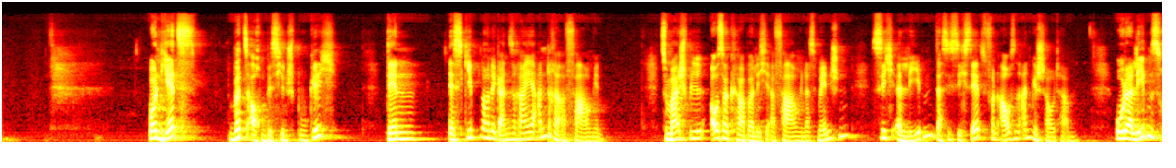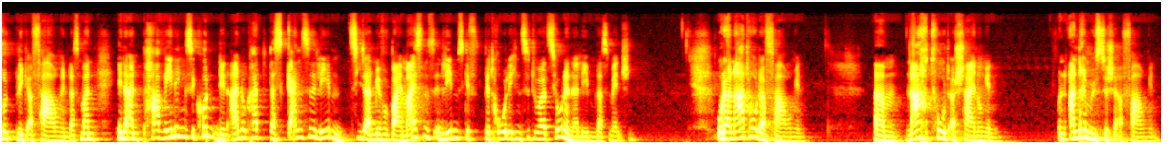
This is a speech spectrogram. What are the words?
Und jetzt wird's auch ein bisschen spukig, denn es gibt noch eine ganze Reihe anderer Erfahrungen. Zum Beispiel außerkörperliche Erfahrungen, dass Menschen sich erleben, dass sie sich selbst von außen angeschaut haben. Oder Lebensrückblickerfahrungen, dass man in ein paar wenigen Sekunden den Eindruck hat, das ganze Leben zieht an mir vorbei. Meistens in lebensbedrohlichen Situationen erleben das Menschen. Oder Nahtoderfahrungen, ähm, Nachtoderscheinungen und andere mystische Erfahrungen.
